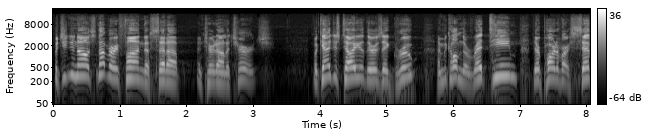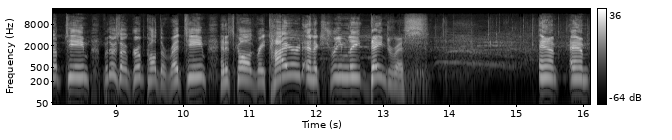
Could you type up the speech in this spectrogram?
But you know, it's not very fun to set up and tear down a church. But can I just tell you, there's a group, and we call them the Red Team. They're part of our setup team. But there's a group called the Red Team, and it's called Retired and Extremely Dangerous. And, and,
